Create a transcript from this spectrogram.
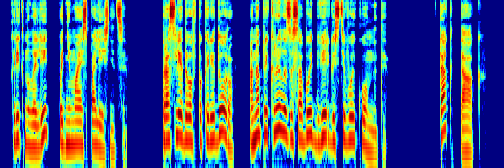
— крикнула Ли, поднимаясь по лестнице. Проследовав по коридору, она прикрыла за собой дверь гостевой комнаты. Так-так.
